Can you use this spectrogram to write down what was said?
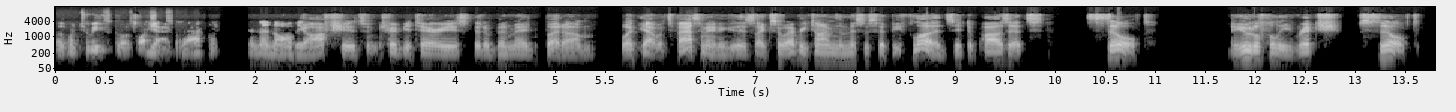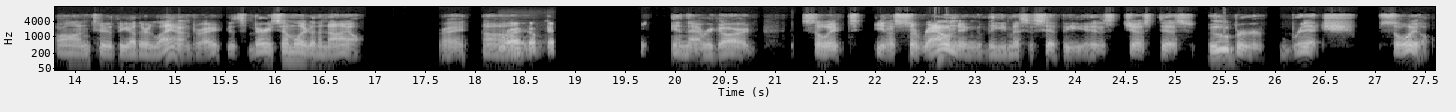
That was about two weeks ago. I was watching Yeah, exactly. And then all the offshoots and tributaries that have been made. But um, what yeah, what's fascinating is like so every time the Mississippi floods, it deposits silt, beautifully rich silt onto the other land, right? It's very similar to the Nile, right? Right. Um, Okay. In that regard. So it's you know, surrounding the Mississippi is just this uber rich soil,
